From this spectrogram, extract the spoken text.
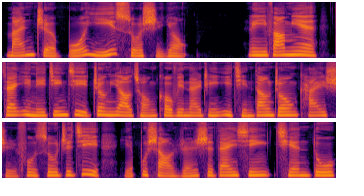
满者伯夷所使用。另一方面，在印尼经济正要从 COVID-19 疫情当中开始复苏之际，也不少人士担心迁都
